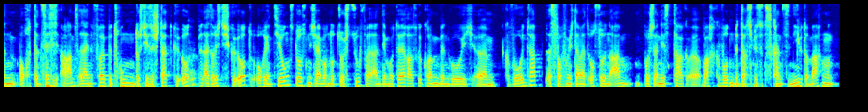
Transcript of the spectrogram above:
dann auch tatsächlich abends alleine voll betrunken durch diese Stadt geirrt bin, also richtig geirrt, orientierungslos, nicht einfach nur durch Zufall an dem Hotel rausgekommen bin, wo ich ähm, gewohnt habe. Das war für mich damals auch so ein Abend, wo ich am nächsten Tag äh, wach geworden bin, dachte ich mir so, das kannst du nie wieder machen.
